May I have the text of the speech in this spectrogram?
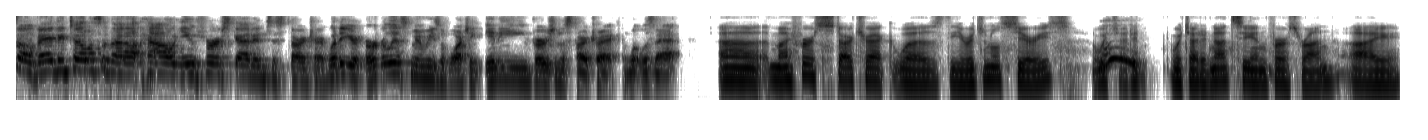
So, Vandy, tell us about how you first got into Star Trek. What are your earliest memories of watching any version of Star Trek, and what was that? Uh, my first Star Trek was the original series, which I did, which I did not see in first run. I,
